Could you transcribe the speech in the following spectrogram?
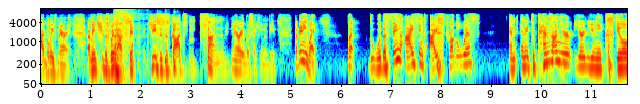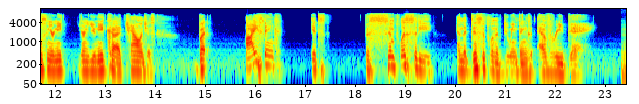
I believe Mary. I mean, she was without sin. Jesus is God's son. Mary was a human being. But anyway, but the, the thing I think I struggle with, and and it depends on your your unique skills and your unique your unique uh, challenges, but I think it's the simplicity and the discipline of doing things every day. Yeah.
